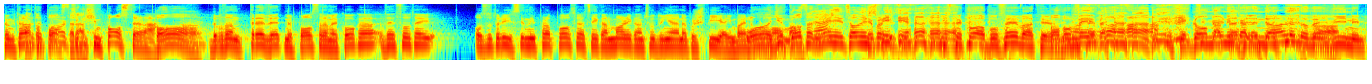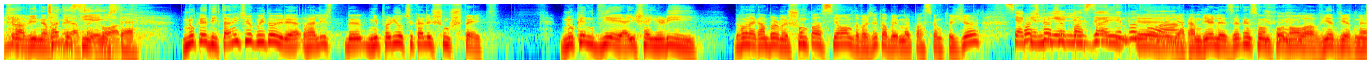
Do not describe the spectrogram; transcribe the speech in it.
Këngëtarët e parë që kishim postera. Po. Domethënë tre vetë me postera me koka dhe thotë ai O zotëri, sillni prapë posterat se i kanë marrë, i kanë që duan nëpër shpia, i mbajnë nëpër dhoma. O, gjithë gocat e merrni i çoni shpia. Ishte koha e bufeve atëherë. Po bufeve. Që gocat e... Që merrnim kalendarët dhe i po vinim, që na vinë e vënera. Ça ndjesie ishte? Nuk e di, tani që e kujtoj, realisht, një periudhë që kaloi shumë shpejt. Nuk e ndjeja, isha i ri. Domethënë e kam bërë me shumë pasion dhe vazhdoj ta bëj me pasion këtë gjë. S'ia ke ndjerë lezetin po thua? Ia kam ndjerë lezetin, se më punova 10 vjetë me,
